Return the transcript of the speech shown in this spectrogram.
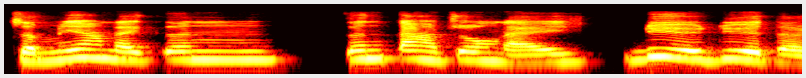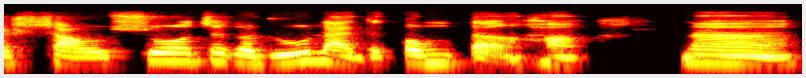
怎么样来跟跟大众来略略的少说这个如来的功德哈？那。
